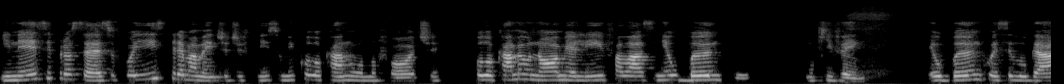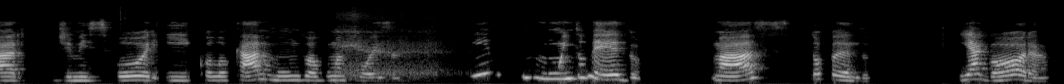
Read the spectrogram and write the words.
E nesse processo foi extremamente difícil me colocar no holofote, colocar meu nome ali e falar assim: eu banco o que vem. Eu banco esse lugar de me expor e colocar no mundo alguma coisa. E muito medo, mas topando. E agora,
